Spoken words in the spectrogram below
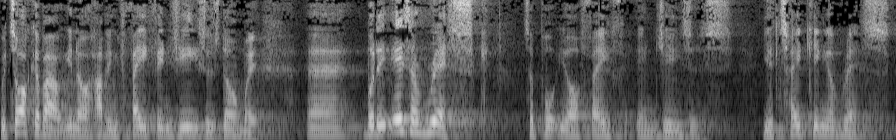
We talk about, you know, having faith in Jesus, don't we? Uh, but it is a risk to put your faith in Jesus. You're taking a risk.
